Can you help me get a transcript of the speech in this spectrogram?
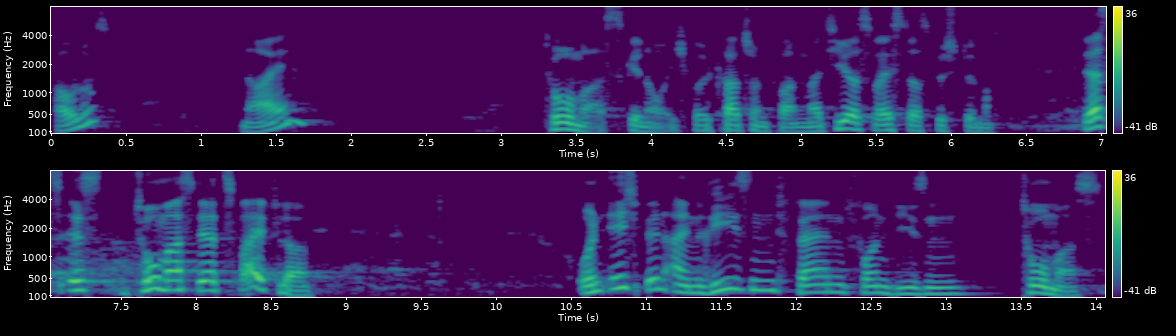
Paulus? Nein? Thomas, genau. Ich wollte gerade schon fragen. Matthias weiß das bestimmt. Das ist Thomas der Zweifler. Und ich bin ein Riesenfan von diesem Thomas.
